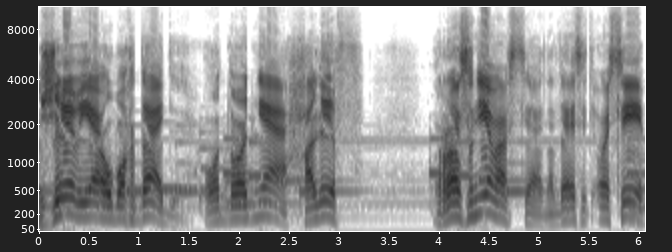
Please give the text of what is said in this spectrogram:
Жив я у Багдаді. Одного дня халіф розгнівався на 10 осіб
